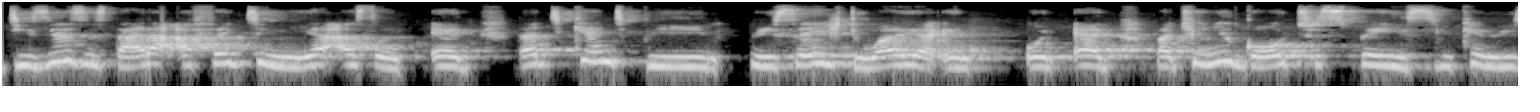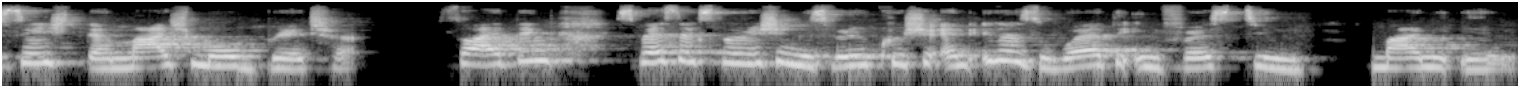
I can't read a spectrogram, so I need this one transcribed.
diseases that are affecting here us on Earth that can't be researched while you're in on Earth. But when you go to space, you can research them much more better. So I think space exploration is very crucial and it is worth investing money in.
